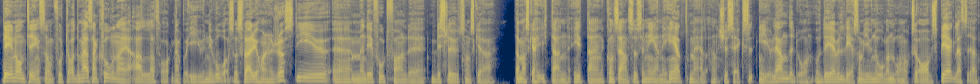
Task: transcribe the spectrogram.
Det är någonting som ta, de här sanktionerna är alla tagna på EU-nivå. Så Sverige har en röst i EU, eh, men det är fortfarande beslut som ska där man ska hitta en, hitta en konsensus, en enighet mellan 26 EU-länder då. Och det är väl det som i någon mån också avspeglas i att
